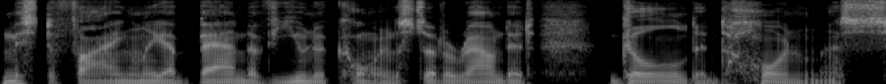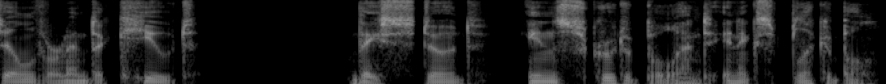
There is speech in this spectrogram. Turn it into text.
Mystifyingly, a band of unicorns stood around it, gold and hornless, silver and acute. They stood, inscrutable and inexplicable,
